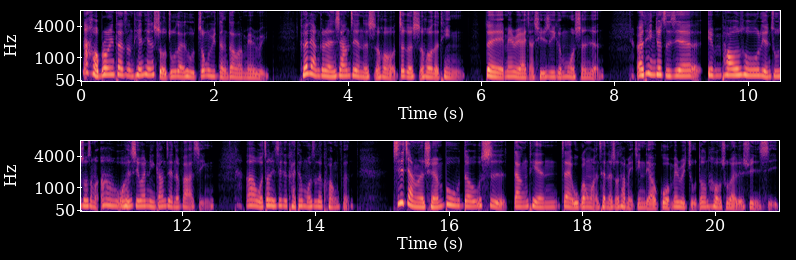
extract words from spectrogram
那好不容易在这天天守株待兔，终于等到了 Mary。可两个人相见的时候，这个时候的 Tim 对 Mary 来讲其实是一个陌生人。而 Tim 就直接一抛出脸书说什么啊，我很喜欢你刚剪的发型啊，我知道你是个凯特摩斯的狂粉。其实讲的全部都是当天在无关晚餐的时候，他们已经聊过，Mary 主动透出来的讯息。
